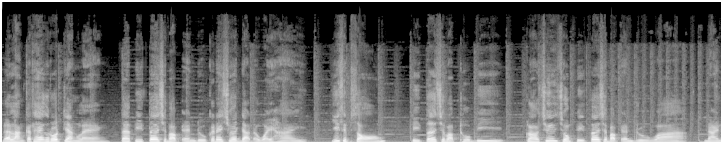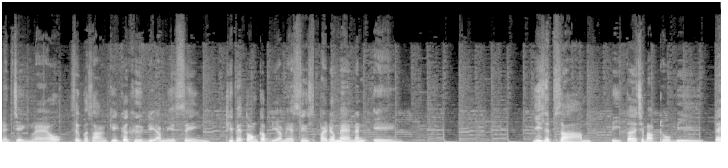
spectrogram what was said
และหลังกระแทกรถอย่างแรง แต่ปีเตอร์ฉบับแอนดูก็ได้ช่วยดัดเอาไว้ให้ 22. ปีเตอร์ฉบับโทบี้กล่าวชื่นชมปีเตอร์ฉบับแอนดรูว่า นายน่ะเจ๋งแล้ว ซึ่งภาษาอังกฤษก็คือ The Amazing ที่ไปตรงกับ The Amazing Spider-Man นั่นเอง 23. ปีเตอร์ฉบับโทบี้ได้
